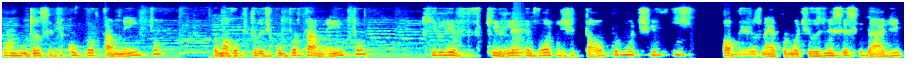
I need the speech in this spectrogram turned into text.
uma mudança de comportamento, foi uma ruptura de comportamento que, lev que levou ao digital por motivos óbvios, né? Por motivos de necessidade.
